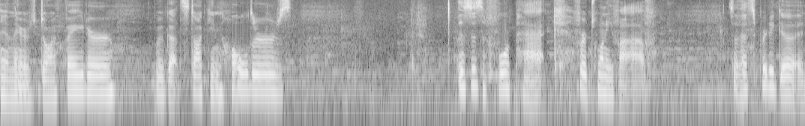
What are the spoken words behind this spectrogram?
And there's Darth Vader. We've got stocking holders. This is a four pack for 25. So that's pretty good.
